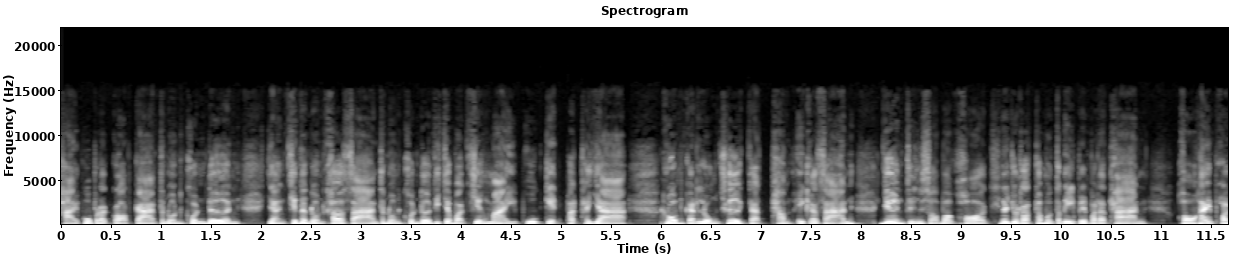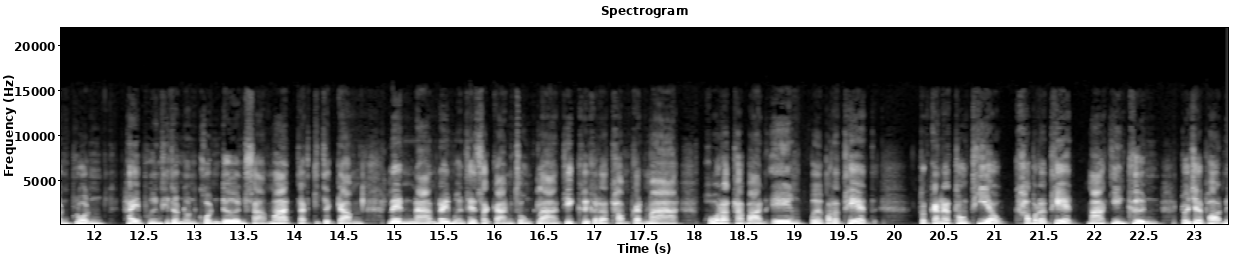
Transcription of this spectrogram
ข่ายผู้ประกอบการถนนคนเดิน อย่างเช่นถนนข้าวสาร ถนนคนเดินที่จังหวัดเชียงใหม่ภูเก็ตพัทยา ร่วมกันลงชื่อจัดทำเอกสาร ยื่นถึงสบคที่นายกรัฐมนตรีเป็นประธาน ขอให้ผ่อนปลนให้พื้นที่ถนนคนเดิน สามารถจัดกิจกรรม เล่นน้ำได้เหมือนเทศกาลสงกรานต์ที่เคยกระทำกันมา เพราะว่ารัฐบาลเองเปิดประเทศ ต้องการนักท่องเที่ยวเข้าประเทศมากยิ่งขึ้น โดยเฉพาะใน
